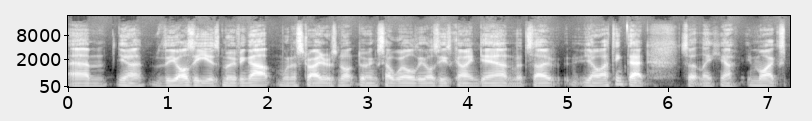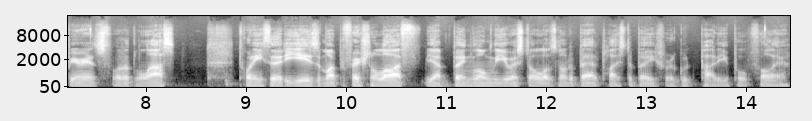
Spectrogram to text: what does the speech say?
um, you know, the Aussie is moving up when Australia is not doing so well. The Aussie is going down. But so, you know, I think that certainly, you know, in my experience, what are the last 20, 30 years of my professional life, yeah, being long the US dollar is not a bad place to be for a good part of your portfolio.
